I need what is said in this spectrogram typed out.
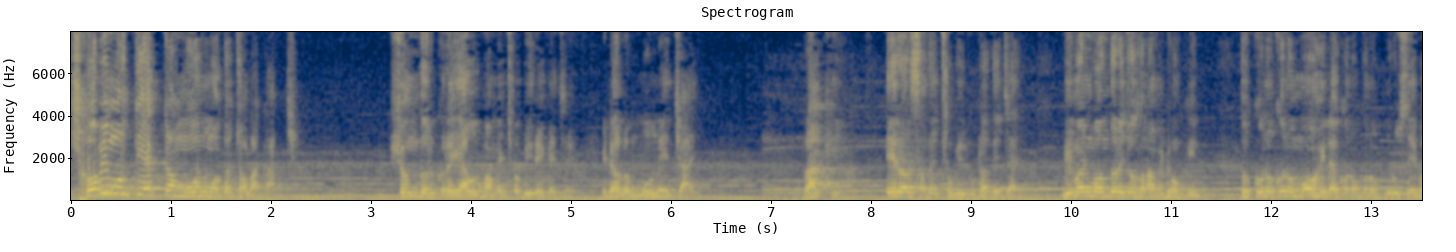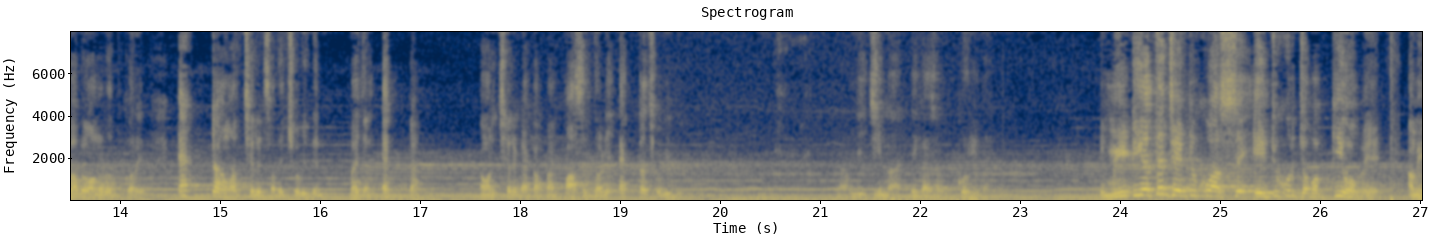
ছবি মূর্তি একটা মন মতো চলা কাজ। সুন্দর করে অ্যালবামে ছবি রেখেছে। এটা হলো মনে চাই। রাখি, এরার সাথে ছবি উঠাতে চাই বিমানবন্দরে যখন আমি ঢুকি, তো কোনো কোনো মহিলা, কোনো কোনো পুরুষ এভাবে অনুরোধ করে, একটা আমার ছেলের সাথে ছবি দেন, ভাইজান, একটা। আমার ছেলেটাকে আপনার পাশে ধরে একটা ছবি দিন। আমি জি না, এ কাজ আমি করি না। মিডিয়াতে যেটুকু আসছে, এইটুকুর জবাব কি হবে, আমি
